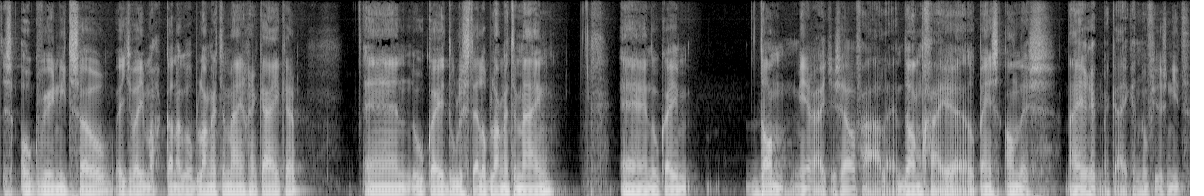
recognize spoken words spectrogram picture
is ook weer niet zo. Weet je wel, je mag, kan ook wel op lange termijn gaan kijken. En hoe kan je doelen stellen op lange termijn? En hoe kan je dan meer uit jezelf halen? En dan ga je opeens anders naar je ritme kijken. En hoef je dus niet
